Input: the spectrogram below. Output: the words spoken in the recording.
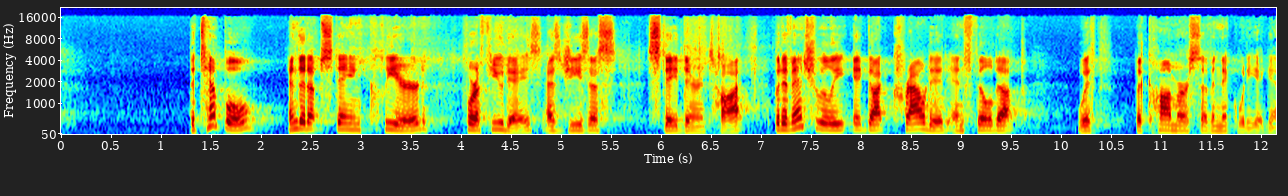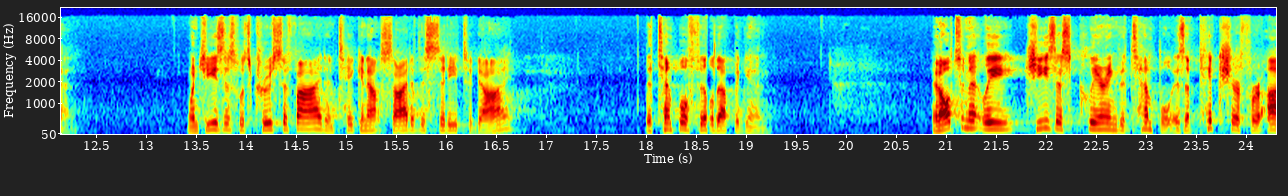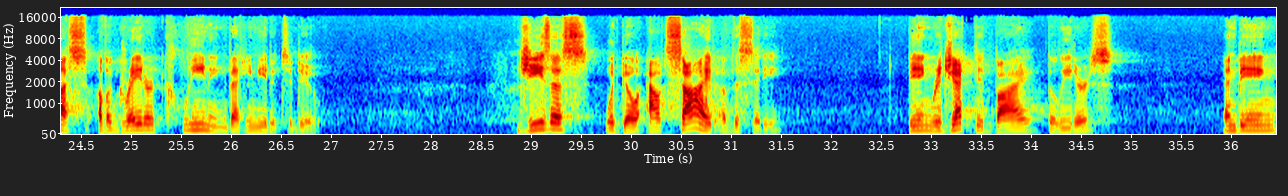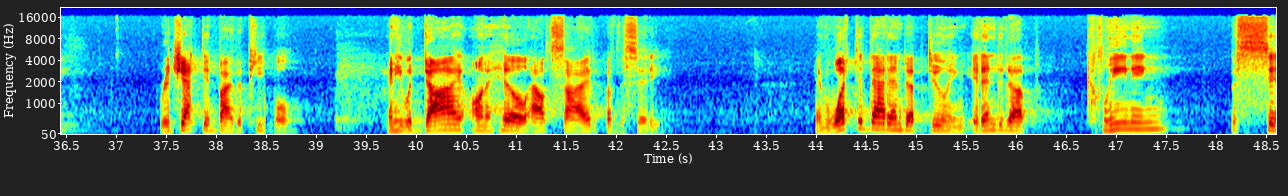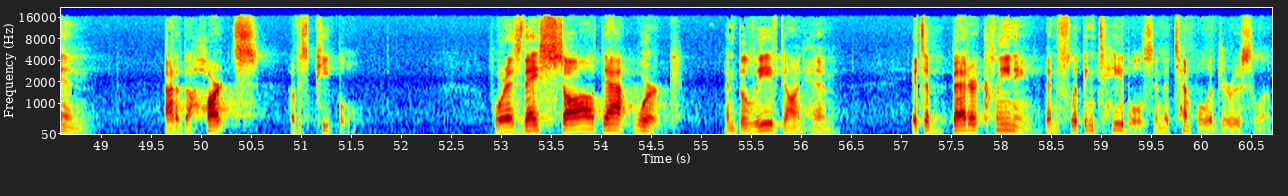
the temple ended up staying cleared for a few days as Jesus stayed there and taught, but eventually it got crowded and filled up with the commerce of iniquity again. When Jesus was crucified and taken outside of the city to die, the temple filled up again. And ultimately, Jesus clearing the temple is a picture for us of a greater cleaning that he needed to do. Jesus would go outside of the city, being rejected by the leaders and being rejected by the people, and he would die on a hill outside of the city. And what did that end up doing? It ended up cleaning the sin out of the hearts of his people. For as they saw that work and believed on him, it's a better cleaning than flipping tables in the temple of Jerusalem.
